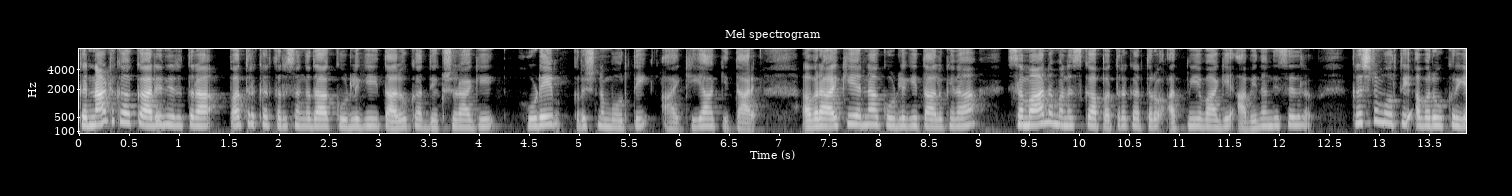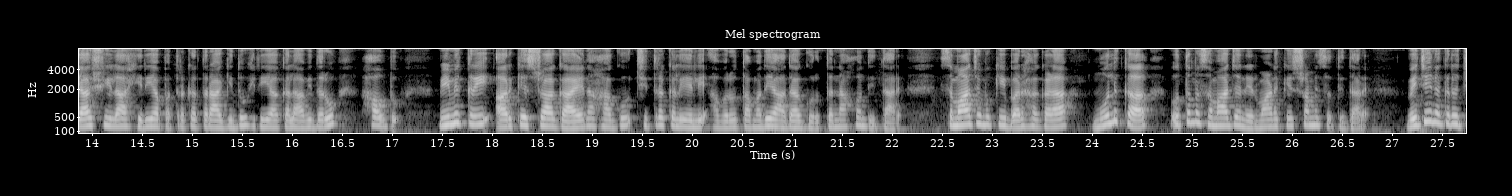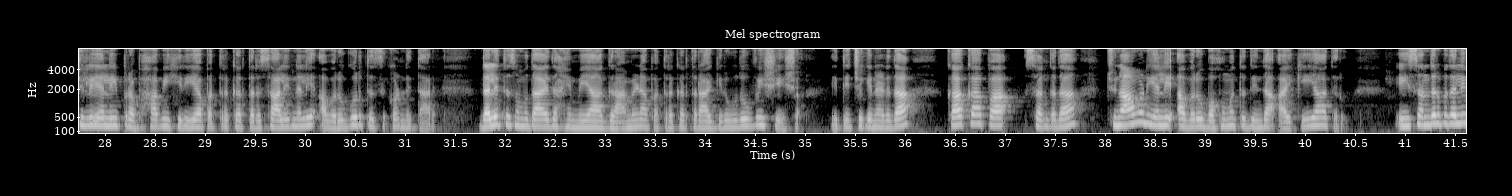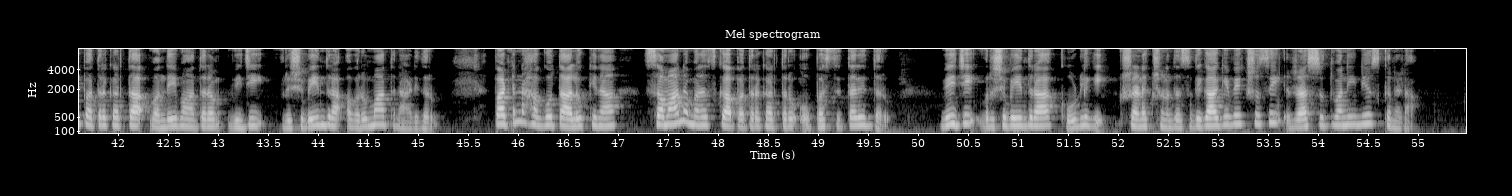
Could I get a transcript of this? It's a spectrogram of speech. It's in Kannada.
ಕರ್ನಾಟಕ ಕಾರ್ಯನಿರತರ ಪತ್ರಕರ್ತರ ಸಂಘದ ಕೂಡ್ಲಿಗಿ ತಾಲೂಕಾಧ್ಯಕ್ಷರಾಗಿ ಹುಡೇಂ ಕೃಷ್ಣಮೂರ್ತಿ ಆಯ್ಕೆಯಾಗಿದ್ದಾರೆ. ಅವರ ಆಯ್ಕೆಯನ್ನ ಕೂಡ್ಲಿಗಿ ತಾಲೂಕಿನ ಸಮಾನ ಮನಸ್ಕ ಪತ್ರಕರ್ತರು ಆತ್ಮೀಯವಾಗಿ ಅಭಿನಂದಿಸಿದರು. ಕೃಷ್ಣಮೂರ್ತಿ ಅವರು ಕ್ರಿಯಾಶೀಲ ಹಿರಿಯ ಪತ್ರಕರ್ತರಾಗಿದ್ದು, ಹಿರಿಯ ಕಲಾವಿದರು ಹೌದು. ಮಿಮಿಕ್ರಿ, ಆರ್ಕೆಸ್ಟ್ರಾ, ಗಾಯನ ಹಾಗೂ ಚಿತ್ರಕಲೆಯಲ್ಲಿ ಅವರು ತಮ್ಮದೇ ಆದ ಗುರುತನ್ನು ಹೊಂದಿದ್ದಾರೆ. ಸಮಾಜಮುಖಿ ಬರಹಗಳ ಮೂಲಕ ಉತ್ತಮ ಸಮಾಜ ನಿರ್ಮಾಣಕ್ಕೆ ಶ್ರಮಿಸುತ್ತಿದ್ದಾರೆ. ವಿಜಯನಗರ ಜಿಲ್ಲೆಯಲ್ಲಿ ಪ್ರಭಾವಿ ಹಿರಿಯ ಪತ್ರಕರ್ತರ ಸಾಲಿನಲ್ಲಿ ಅವರು ಗುರುತಿಸಿಕೊಂಡಿದ್ದಾರೆ. ದಲಿತ ಸಮುದಾಯದ ಹೆಮ್ಮೆಯ ಗ್ರಾಮೀಣ ಪತ್ರಕರ್ತರಾಗಿರುವುದು ವಿಶೇಷ. ಇತ್ತೀಚೆಗೆ ನಡೆದ ಕಾಕಾಪ ಸಂಘದ ಚುನಾವಣೆಯಲ್ಲಿ ಅವರು ಬಹುಮತದಿಂದ ಆಯ್ಕೆಯಾದರು. ಈ ಸಂದರ್ಭದಲ್ಲಿ ಪತ್ರಕರ್ತ ವಂದೇ ಮಾತರಂ ವಿಜಿ ವೃಷಭೇಂದ್ರ ಅವರು ಮಾತನಾಡಿದರು. ಪಟ್ಟಣ ಹಾಗೂ ತಾಲೂಕಿನ ಸಮಾನ ಮನಸ್ಕ ಪತ್ರಕರ್ತರು ಉಪಸ್ಥಿತರಿದ್ದರು. ವಿಜಿ ವೃಷಭೇಂದ್ರ ಕೂಡ್ಲಿಗೆ ಕ್ಷಣ ಕ್ಷಣದ ಸುದ್ದಿಗಾಗಿ ವೀಕ್ಷಿಸಿ ರಾಷ್ಟ್ರಧ್ವನಿ ನ್ಯೂಸ್ ಕನ್ನಡ.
